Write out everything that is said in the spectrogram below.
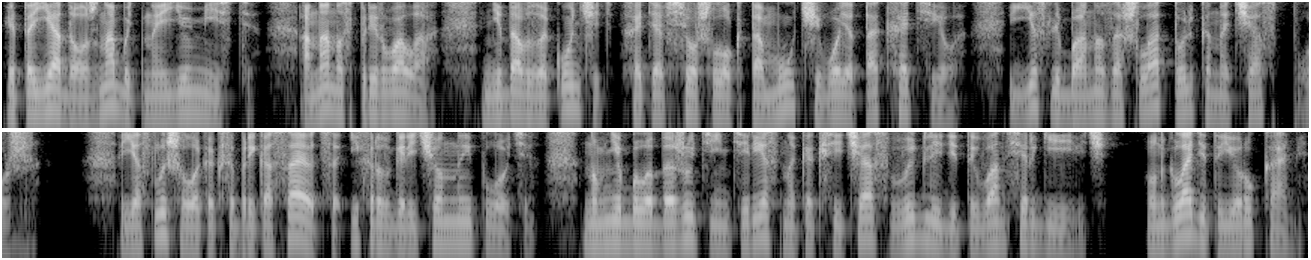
Это я должна быть на ее месте. Она нас прервала, не дав закончить, хотя все шло к тому, чего я так хотела, если бы она зашла только на час позже. Я слышала, как соприкасаются их разгоряченные плоти, но мне было до жути интересно, как сейчас выглядит Иван Сергеевич. Он гладит ее руками,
